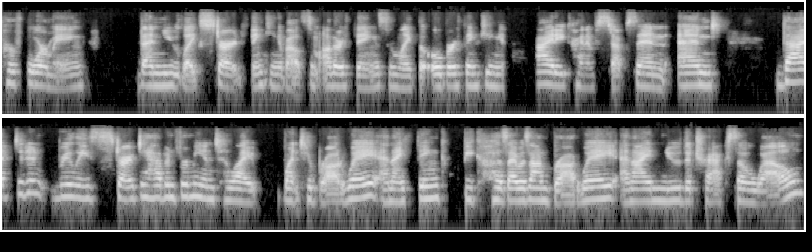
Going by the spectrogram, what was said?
performing, then you like start thinking about some other things and like the overthinking anxiety kind of steps in. And that didn't really start to happen for me until I went to Broadway. And I think because I was on Broadway and I knew the track so well,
